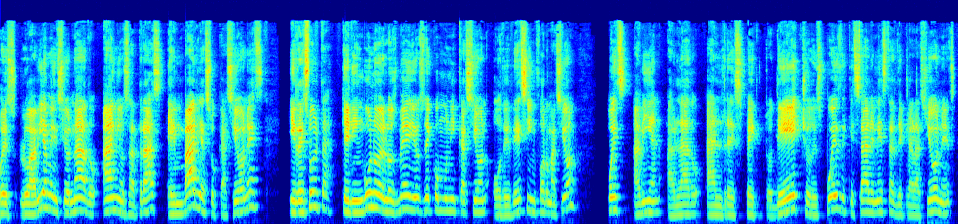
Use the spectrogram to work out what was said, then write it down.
pues lo había mencionado años atrás en varias ocasiones y resulta que ninguno de los medios de comunicación o de desinformación pues habían hablado al respecto. De hecho, después de que salen estas declaraciones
